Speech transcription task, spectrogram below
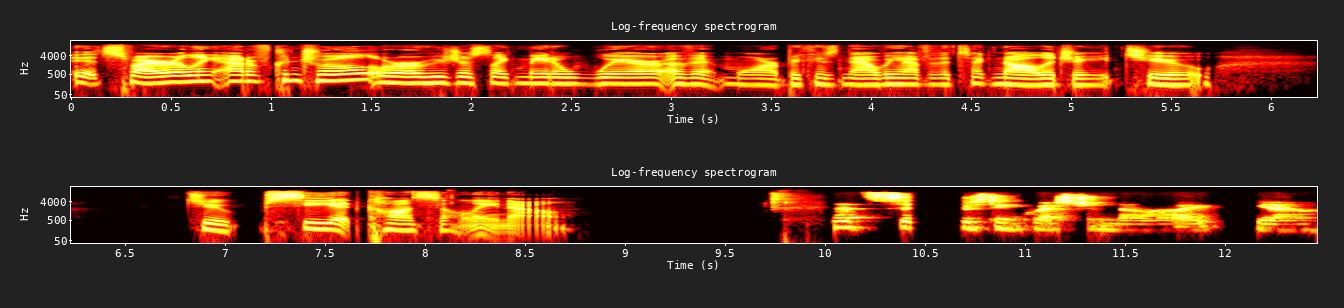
it's spiraling out of control or are we just like made aware of it more because now we have the technology to to see it constantly now? That's an interesting question. Now, I yeah,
